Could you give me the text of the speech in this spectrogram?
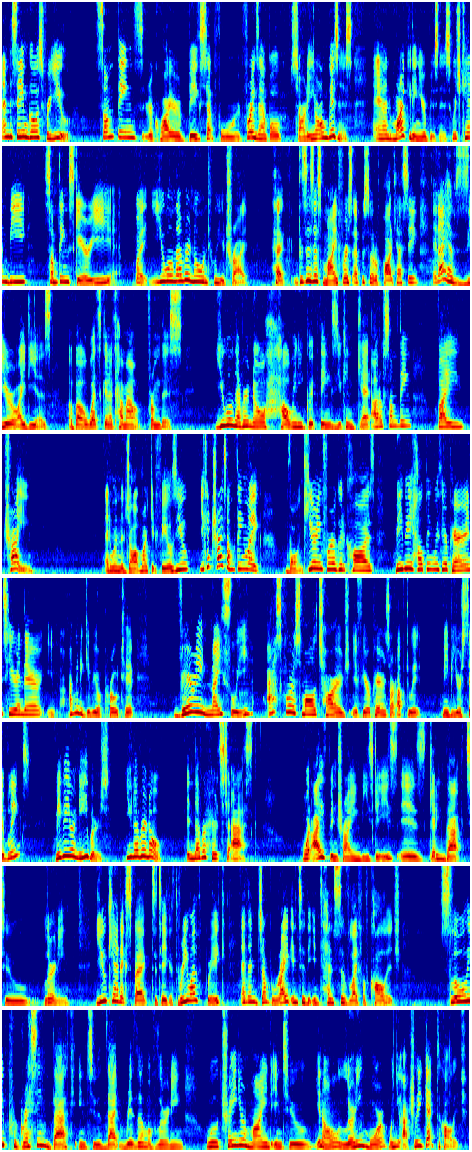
And the same goes for you. Some things require a big step forward, for example, starting your own business and marketing your business, which can be something scary, but you will never know until you try. Heck, this is just my first episode of podcasting, and I have zero ideas about what's gonna come out from this. You will never know how many good things you can get out of something by trying. And when the job market fails you, you can try something like volunteering for a good cause, maybe helping with your parents here and there. I'm gonna give you a pro tip. Very nicely ask for a small charge if your parents are up to it. Maybe your siblings, maybe your neighbors. You never know. It never hurts to ask. What I've been trying these days is getting back to learning. You can't expect to take a three month break and then jump right into the intensive life of college. Slowly progressing back into that rhythm of learning will train your mind into, you know, learning more when you actually get to college.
